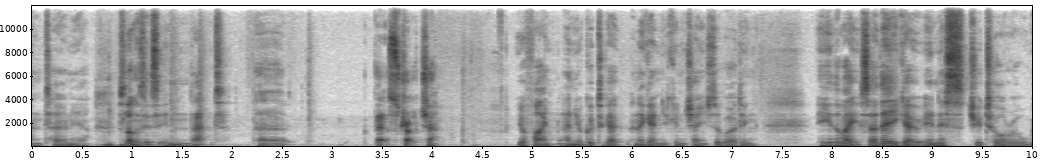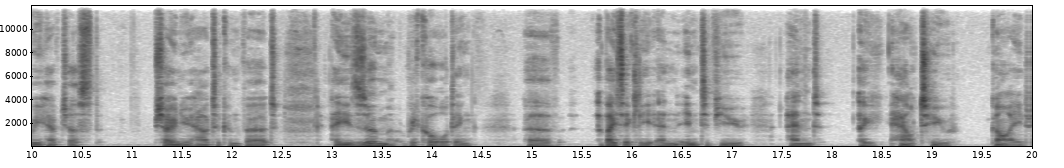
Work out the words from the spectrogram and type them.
Antonia. As long as it's in that uh, that structure, you're fine and you're good to go. And again, you can change the wording either way. So there you go. In this tutorial, we have just shown you how to convert a Zoom recording of basically an interview and a how-to guide.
